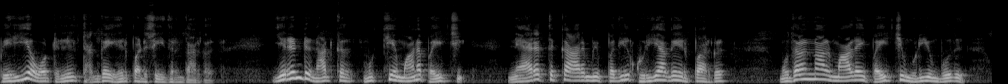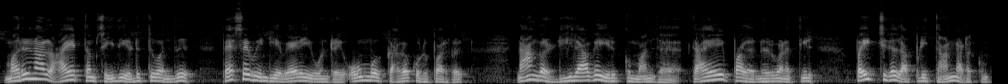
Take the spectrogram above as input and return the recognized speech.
பெரிய ஹோட்டலில் தங்க ஏற்பாடு செய்திருந்தார்கள். இரண்டு நாட்கள் முக்கியமான பயிற்சி. நேரத்துக்கு ஆரம்பிப்பதில் குறியாக இருப்பார்கள். முதல் நாள் மாலை பயிற்சி முடியும் போது மறுநாள் ஆயத்தம் செய்து எடுத்து வந்து பேச வேண்டிய வேலை ஒன்றை ஹோம்ஒர்க்காக கொடுப்பார்கள். நாங்கள் டீலாக இருக்கும் அந்த தயாரிப்பாளர் நிறுவனத்தில் பயிற்சிகள் அப்படித்தான் நடக்கும்.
